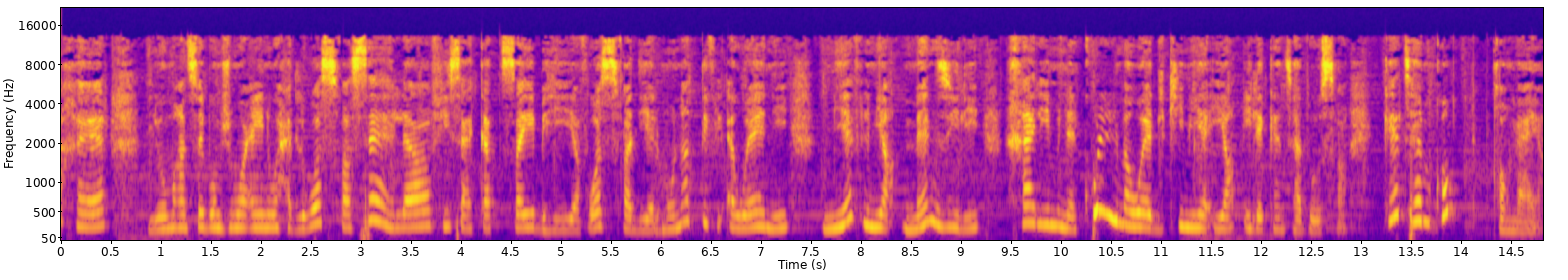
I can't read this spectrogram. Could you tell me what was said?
خير اليوم غنصيبوا مجموعين واحد الوصفة سهلة في ساعة كتصيب هي في وصفة ديال منظف الأواني 100% منزلي خالي من كل المواد الكيميائية إلا كانت هذه الوصفة. كتهمكم؟ بقاو معايا.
